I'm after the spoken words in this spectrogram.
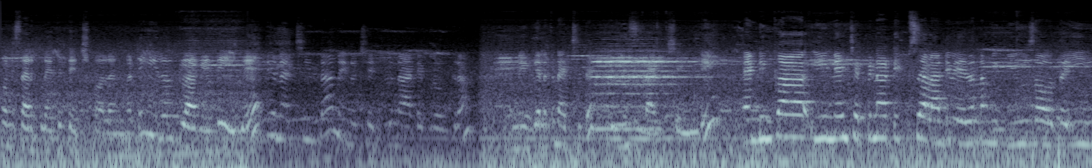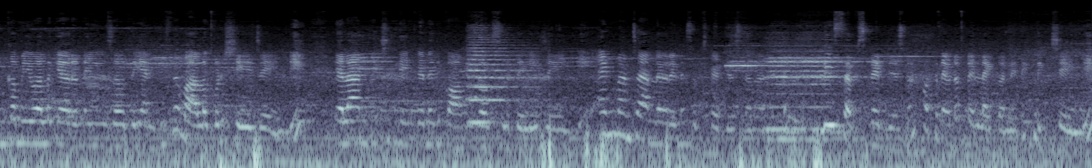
కొన్ని సరుకులు అయితే తెచ్చుకోవాలన్నమాట. ఈరోజు బ్లాగ్ అయితే ఇదే. నచ్చిందా? నేను చెట్లు నాటే ప్రోగ్రామ్ మీకు కనుక నచ్చితే ప్లీజ్ లైక్ చేయండి. అండ్ ఇంకా ఈ నేను చెప్పిన టిప్స్ అలాంటివి ఏదైనా మీకు యూజ్ అవుతాయి ఇంకా మీ వాళ్ళకి ఎవరైనా యూజ్ అవుతాయి అనిపిస్తే వాళ్ళకు కూడా షేర్ చేయండి. ఎలా అనిపించింది ఏంటి అనేది కామెంట్ బాక్స్లో తెలియజేయండి. అండ్ మన ఛానల్ ఎవరైనా సబ్స్క్రైబ్ చేస్తున్నారంటే ప్లీజ్ సబ్స్క్రైబ్ చేసిన పక్కన ఏమైనా బెల్ ఐకాన్ అయితే క్లిక్ చేయండి.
